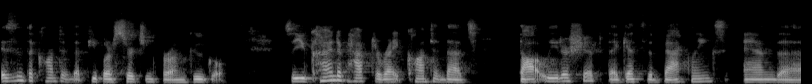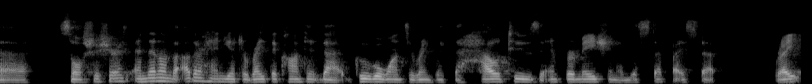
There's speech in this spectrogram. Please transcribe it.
isn't the content that people are searching for on Google. So you kind of have to write content that's thought leadership that gets the backlinks and the social shares. And then on the other hand, you have to write the content that Google wants to rank, like the how to's, the information, and the step by step, right?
